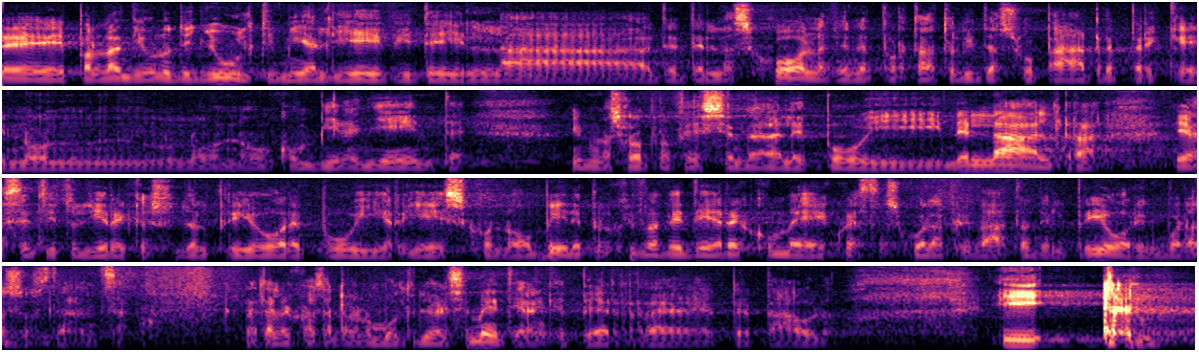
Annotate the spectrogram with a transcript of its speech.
eh, Parlandi è uno degli ultimi allievi della, de, della, scuola, viene portato lì da suo padre perché non, non, non combina niente in una sola professionale poi nell'altra e ha sentito dire che su dal priore poi riescono bene, per cui va a vedere com'è questa scuola privata del priore in buona sostanza. Ma tale cosa andranno molto diversamente anche per, eh, per Paolo. E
